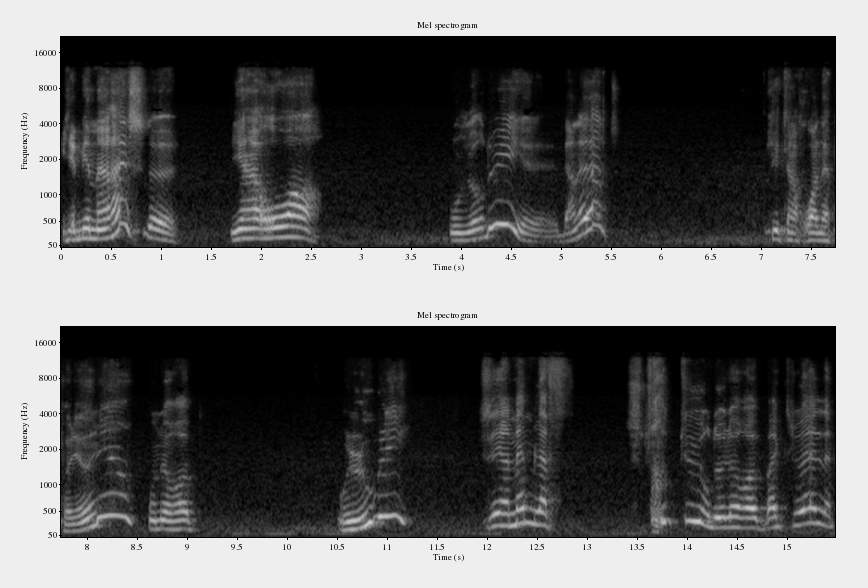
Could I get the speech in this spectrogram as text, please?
il y a même un reste. Il y a un roi aujourd'hui, euh, Bernadotte, qui est un roi napoléonien en Europe. On l'oublie. C'est même la structure de l'Europe actuelle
